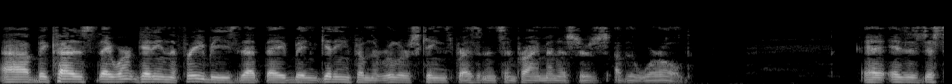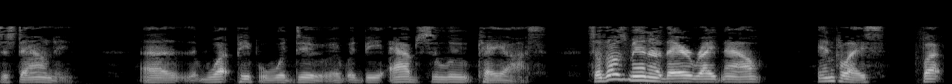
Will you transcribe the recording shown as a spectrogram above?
uh, because they weren't getting the freebies that they've been getting from the rulers, kings, presidents, and prime ministers of the world. it, it is just astounding uh, what people would do. It would be absolute chaos. So those men are there right now in place, but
